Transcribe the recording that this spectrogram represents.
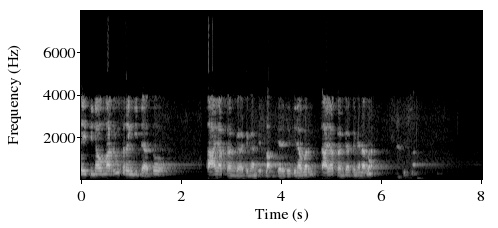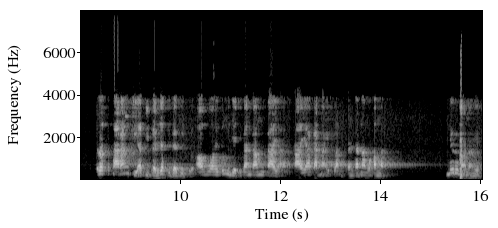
Sayyidina Umar itu sering pidato Saya bangga dengan Islam. Dari Siti Umar, saya bangga dengan apa? Islam. Terus sekarang di Abi Barzah juga gitu. Allah itu menjadikan kamu kaya. Kaya karena Islam dan karena Muhammad. Ini rumah nangis.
